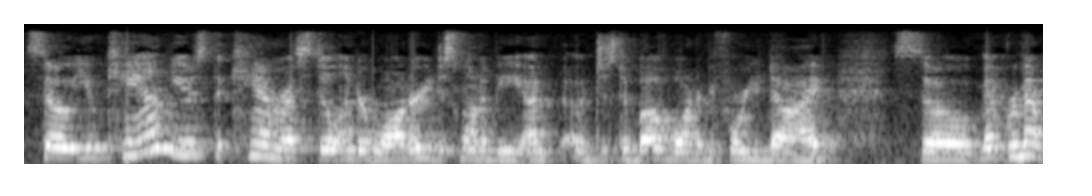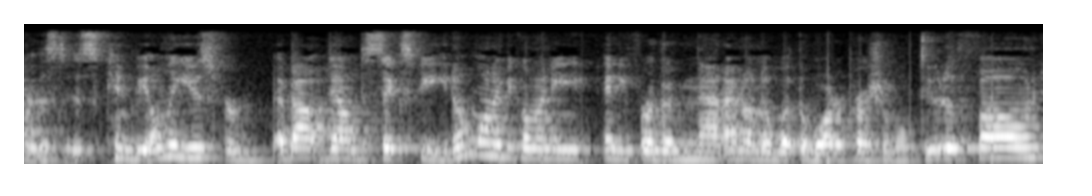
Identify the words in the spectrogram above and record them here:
So you can use the camera still underwater. You just want to be uh, just above water before you dive. So remember, this is, can be only used for about down to six feet. You don't want to be going any, any further than that. I don't know what the water pressure will do to the phone,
